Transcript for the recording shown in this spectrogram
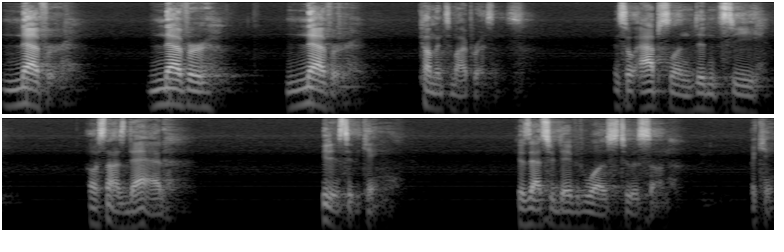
never, never, never come into my presence. And so Absalom didn't see, oh, it's not his dad. He didn't see the king. Because that's who David was to his son, a king.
